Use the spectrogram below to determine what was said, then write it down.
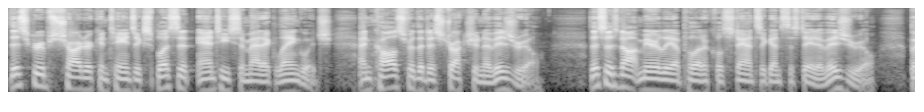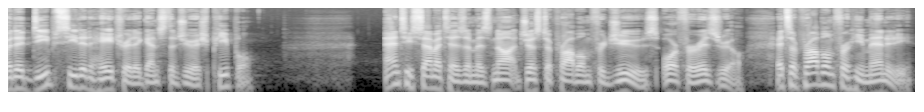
This group's charter contains explicit anti Semitic language and calls for the destruction of Israel. This is not merely a political stance against the state of Israel, but a deep seated hatred against the Jewish people. Anti Semitism is not just a problem for Jews or for Israel, it's a problem for humanity.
